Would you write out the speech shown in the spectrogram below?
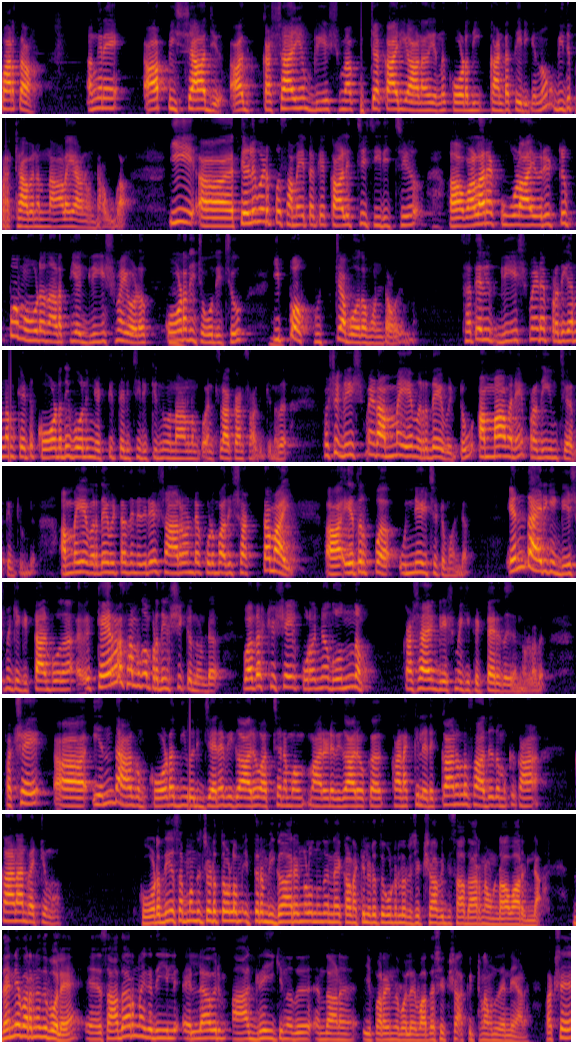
പാർത്ത അങ്ങനെ ആ പിശാജ് ആ കഷായം ഗ്രീഷ്മ കുറ്റക്കാരിയാണ് എന്ന് കോടതി കണ്ടെത്തിയിരിക്കുന്നു. വിധി പ്രഖ്യാപനം നാളെയാണ് ഉണ്ടാവുക. ഈ തെളിവെടുപ്പ് സമയത്തൊക്കെ കളിച്ച് ചിരിച്ച് വളരെ കൂളായ ഒരു ട്രിപ്പ് മൂഡ് നടത്തിയ ഗ്രീഷ്മയോട് കോടതി ചോദിച്ചു ഇപ്പോൾ കുറ്റബോധമുണ്ടോ എന്ന്? സത്യത്തിൽ ഗ്രീഷ്മയുടെ പ്രതികരണം കേട്ട് കോടതി പോലും ഞെട്ടിത്തെരിച്ചിരിക്കുന്നു എന്നാണ് നമുക്ക് മനസ്സിലാക്കാൻ സാധിക്കുന്നത്. പക്ഷെ ഗ്രീഷ്മയുടെ അമ്മയെ വെറുതെ വിട്ടു. അമ്മാവനെ പ്രതിയും ചേർത്തിട്ടുണ്ട്. അമ്മയെ വെറുതെ വിട്ടതിനെതിരെ ഷാരോണിന്റെ കുടുംബം അതിശക്തമായി എതിർപ്പ് ഉന്നയിച്ചിട്ടുമുണ്ട്. എന്തായിരിക്കും ഗ്രീഷ്മയ്ക്ക് കിട്ടാൻ പോകുന്ന കേരള സമൂഹം പ്രതീക്ഷിക്കുന്നുണ്ട് വധശിക്ഷയിൽ കുറഞ്ഞതൊന്നും കഷായം ഗ്രീഷ്മയ്ക്ക് കിട്ടരുത് എന്നുള്ളത്. പക്ഷേ എന്താകും? കോടതി ഒരു ജനവികാരോ അച്ഛനമ്മമാരുടെ വികാരമോ ഒക്കെ കണക്കിലെടുക്കാനുള്ള സാധ്യത നമുക്ക് കാണാൻ പറ്റുമോ? കോടതിയെ സംബന്ധിച്ചിടത്തോളം ഇത്തരം വികാരങ്ങളൊന്നും തന്നെ കണക്കിലെടുത്തുകൊണ്ടുള്ള ഒരു ശിക്ഷാവിധി സാധാരണ ഉണ്ടാവാറില്ല. ധന്യ പറഞ്ഞതുപോലെ സാധാരണഗതിയിൽ എല്ലാവരും ആഗ്രഹിക്കുന്നത് എന്താണ്? ഈ പറയുന്ന പോലെ വധശിക്ഷ കിട്ടണമെന്ന് തന്നെയാണ്. പക്ഷേ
